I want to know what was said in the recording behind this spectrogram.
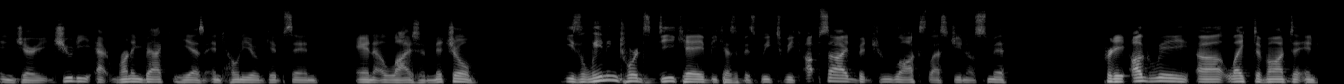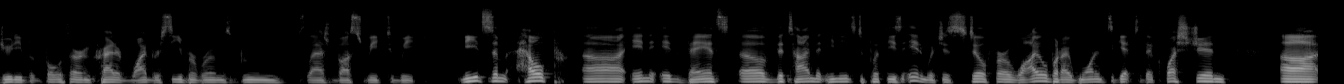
and Jerry Jeudy. At running back, he has Antonio Gibson and Elijah Mitchell. He's leaning towards DK because of his week to week upside, but Drew Locks slash Geno Smith, pretty ugly, uh, like DeVonta and Jeudy, but both are in crowded wide receiver rooms, boom slash bust week to week needs some help uh, in advance of the time that he needs to put these in, which is still for a while. But I wanted to get to the question. Uh,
